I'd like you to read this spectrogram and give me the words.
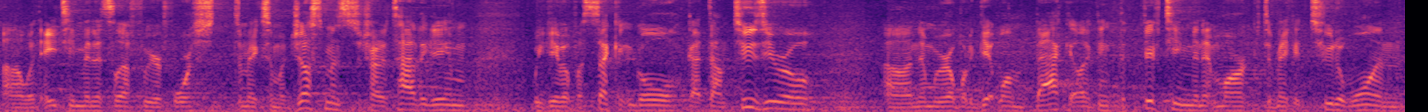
Uh, with 18 minutes left, we were forced to make some adjustments to try to tie the game. We gave up a second goal, got down 2 0, uh, and then we were able to get one back at I think the 15 minute mark to make it 2 1.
